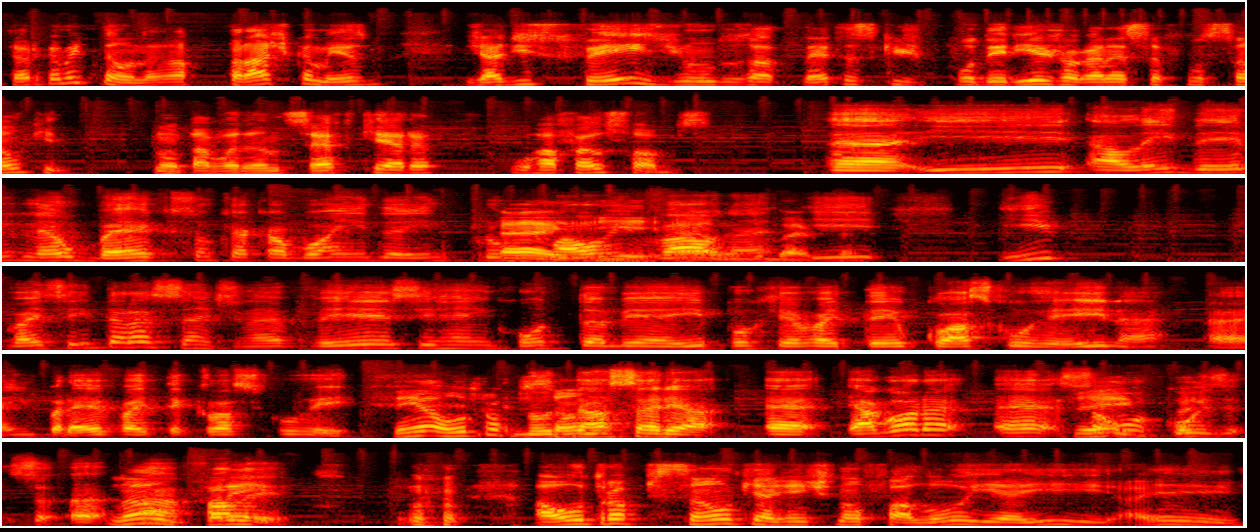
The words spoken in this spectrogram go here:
teoricamente não, né, na prática mesmo, já desfez de um dos atletas que poderia jogar nessa função que não estava dando certo, que era o Rafael Sobis. É, e além dele, né, o Bergson que acabou ainda indo para o é, mau rival, é, né? E, e vai ser interessante, né? Ver esse reencontro também aí, porque vai ter o Clássico Rei, né? É, em breve vai ter Clássico Rei. Tem a outra opção. No, na Série A. É, agora, é, só uma coisa. Só, ah, não, ah, falei. A outra opção que a gente não falou, e aí, aí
